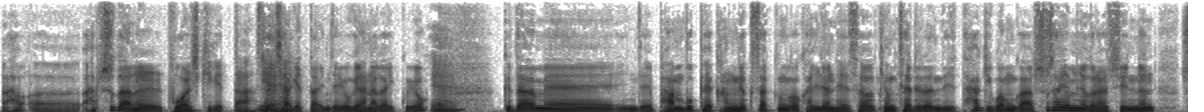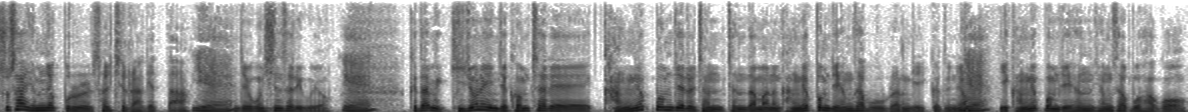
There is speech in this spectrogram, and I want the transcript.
어, 합수단을 부활시키겠다, 예. 설치하겠다. 이제 요게 하나가 있고요. 예. 그 다음에 이제 반부패 강력 사건과 관련해서 경찰이라든지 타 기관과 수사 협력을 할 수 있는 수사 협력부를 설치를 하겠다. 예. 이제 요건 신설이고요. 예. 그 다음에 기존에 이제 검찰에 강력 범죄를 전, 전담하는 강력 범죄 형사부라는 게 있거든요. 예. 이 강력 범죄 형, 형사부하고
